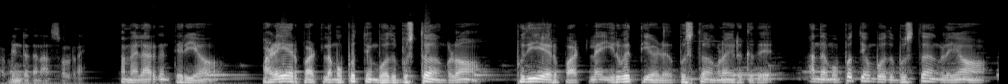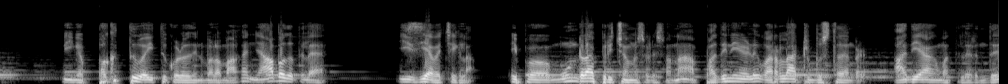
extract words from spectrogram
அப்படின்றத நான் சொல்கிறேன் நம்ம எல்லாருக்கும் தெரியும் பழைய ஏற்பாட்டில் முப்பத்தி ஒன்பது புஸ்தகங்களும் புதிய ஏற்பாட்டில் இருபத்தி ஏழு புஸ்தகங்களும் இருக்குது. அந்த முப்பத்தி ஒம்பது புஸ்தகங்களையும் நீங்கள் பகுத்து வைத்துக் கொள்வதன் மூலமாக ஞாபகத்தில் ஈஸியாக வச்சுக்கலாம். இப்போ மூன்றாக பிரித்தோம்னு சொல்லி சொன்னால் பதினேழு வரலாற்று புஸ்தகங்கள். ஆதியாகமத்திலிருந்து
